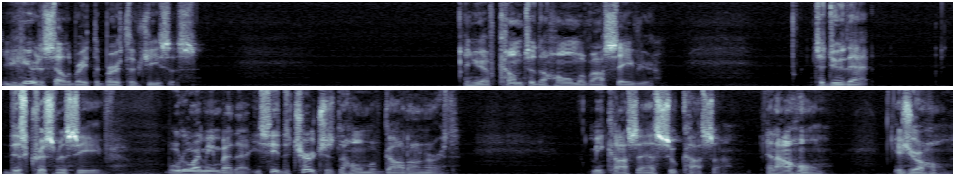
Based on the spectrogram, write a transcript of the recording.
you're here to celebrate the birth of Jesus. And you have come to the home of our Savior to do that this Christmas Eve. What do I mean by that? You see, the church is the home of God on earth. Mi casa es su casa. And our home is your home.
